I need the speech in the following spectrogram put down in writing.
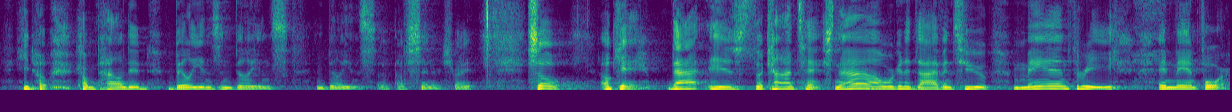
you know, compounded billions and billions and billions of, of sinners, right? So, okay, that is the context. Now we're going to dive into man three and man four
